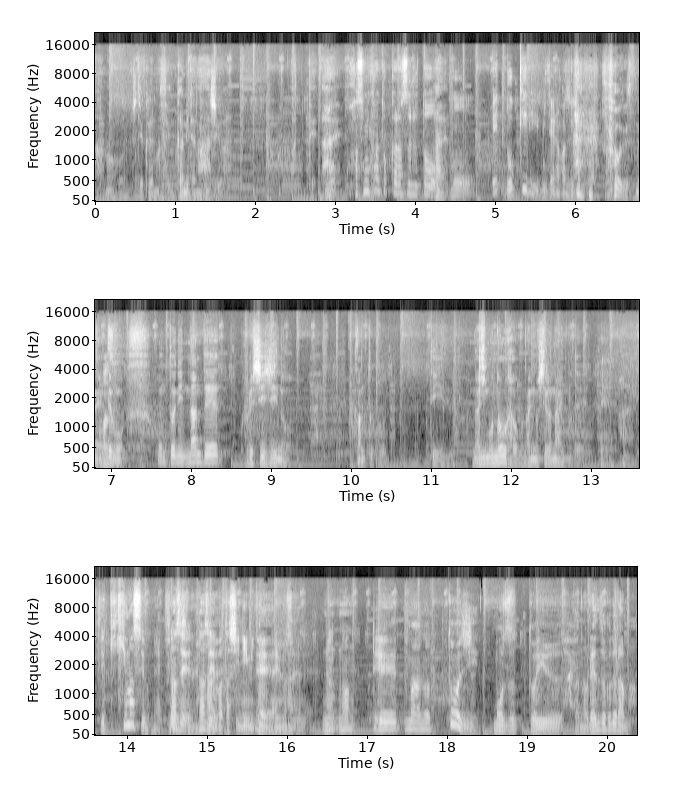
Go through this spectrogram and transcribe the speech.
あのしてくれませんか？みたいな話があって、えはい、蓮見監督からすると、はい。もうえドッキリみたいな感じ そうですね、まず。でも本当になんでフル CG の監督をっていう何もノウハウも何も知らないので、ええ。はいで聞きますよね。ね。なぜはい。私にみたいになりますよね、ななんででまあ、あの当時「モズ」という、はい。あの連続ドラマ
